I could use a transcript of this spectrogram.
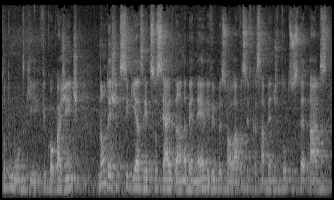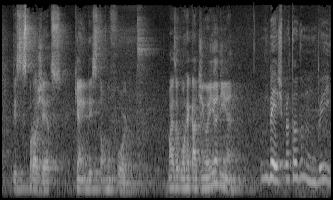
todo mundo que ficou com a gente. Não deixa de seguir as redes sociais da Ana Benelli, viu, pessoal? Lá você fica sabendo de todos os detalhes desses projetos que ainda estão no forno. Mais algum recadinho aí, Aninha? Um beijo pra todo mundo e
